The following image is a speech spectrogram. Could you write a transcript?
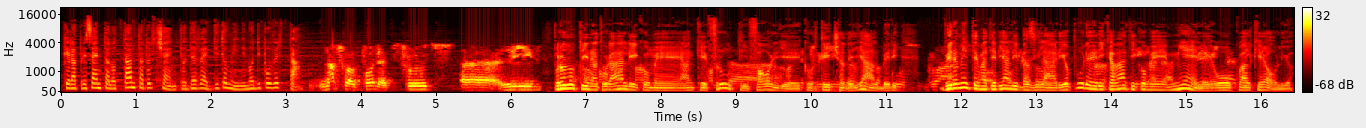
che rappresenta l'80% del reddito minimo di povertà. Natural uh. Prodotti naturali come anche frutti, foglie e corteccia degli alberi, veramente materiali basilari oppure ricavati come miele o qualche olio.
